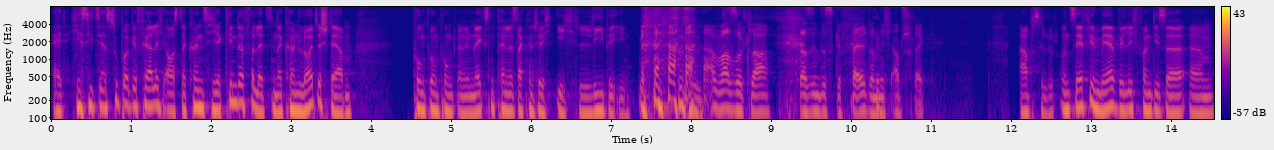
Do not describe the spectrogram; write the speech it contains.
Hey, hier sieht es ja super gefährlich aus. Da können sich hier Kinder verletzen, da können Leute sterben. Punkt, Punkt, Punkt. Und im nächsten Panel sagt natürlich: Ich liebe ihn. War so klar, dass ihm das gefällt und nicht abschreckt. Absolut. Und sehr viel mehr will ich von dieser, ähm,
